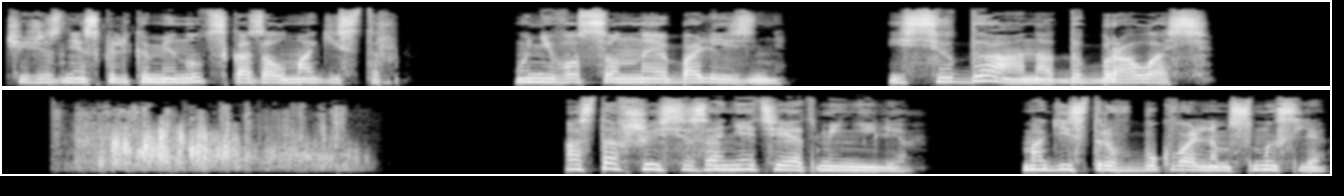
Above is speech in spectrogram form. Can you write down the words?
через несколько минут сказал магистр. У него сонная болезнь. И сюда она добралась. Оставшиеся занятия отменили. Магистры в буквальном смысле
